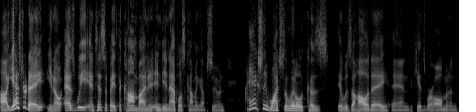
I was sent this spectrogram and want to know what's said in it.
uh, yesterday, you know, as we anticipate the combine in Indianapolis coming up soon, I actually watched a little because it was a holiday and the kids were home and, and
